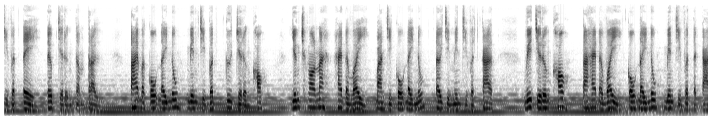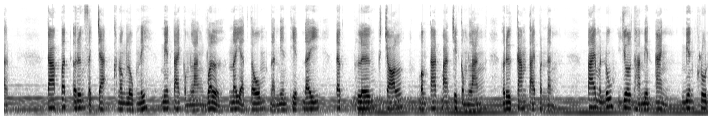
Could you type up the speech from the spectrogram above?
ជីវិតទេទើបជារឿងត្រឹមត្រូវតែបើគោដីនោះមានជីវិតគឺជារឿងខុសយើងឆ្ងល់ណាស់ហេតុអ្វីបានជាគោដីនោះទៅជាមានជីវិតកើត វាជារឿងខុសតែហេតុអ្វីកូនដីនោះមានជីវិតទៅកើតការពិតរឿងសច្ចៈក្នុងលោកនេះ មានតែកម្លាំងវិលនៃអាតូមដែលមានធាតុដី ទឹកភ្លើងខ្យល់បង្កើតបានជាកម្លាំងឬកម្មតែប៉ុណ្ណឹងតែមនុស្សយល់ថាមានអញមានខ្លួន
